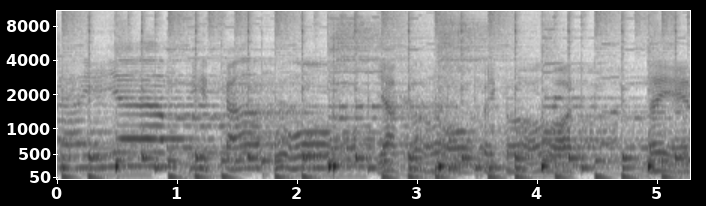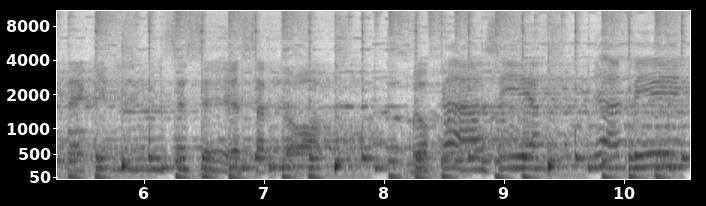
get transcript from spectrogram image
ใจยามผิดกัพูอยากเข้าไปกอดได้แต่คิดเสื่อสันดอกเมื่อกาเสียงญาติ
